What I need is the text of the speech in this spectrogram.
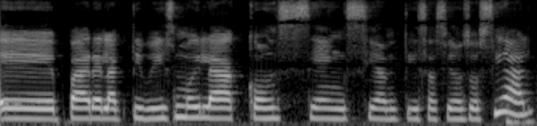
eh, para el activismo y la concienciatización social.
